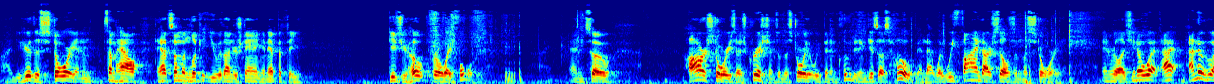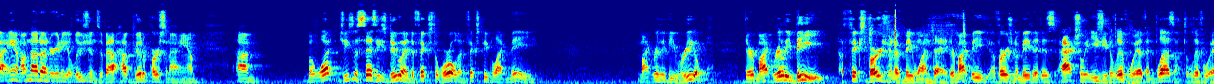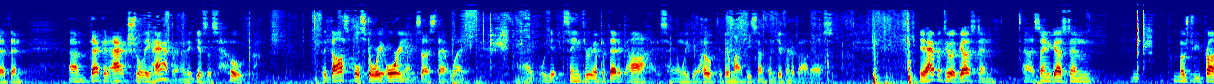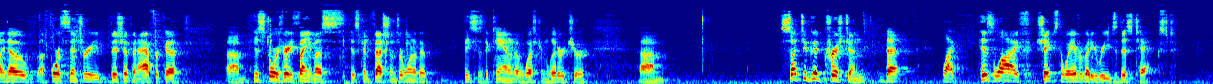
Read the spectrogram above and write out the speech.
Right? You hear this story, and somehow to have someone look at you with understanding and empathy gives you hope for a way forward. Right? And so, our stories as Christians and the story that we've been included in gives us hope in that way. We find ourselves in the story and realize, you know what, I, I know who I am. I'm not under any illusions about how good a person I am. Um, but what Jesus says he's doing to fix the world and fix people like me might really be real. There might really be a fixed version of me one day. There might be a version of me that is actually easy to live with and pleasant to live with. And um, that could actually happen, and it gives us hope. The gospel story orients us that way. Right? We get seen through empathetic eyes, and we get hope that there might be something different about us. It happened to Augustine uh, St. Augustine, most of you probably know, a fourth century bishop in Africa. Um, his story is very famous. His confessions are one of the pieces of the canon of Western literature. Um, such a good Christian that, like, his life shapes the way everybody reads this text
